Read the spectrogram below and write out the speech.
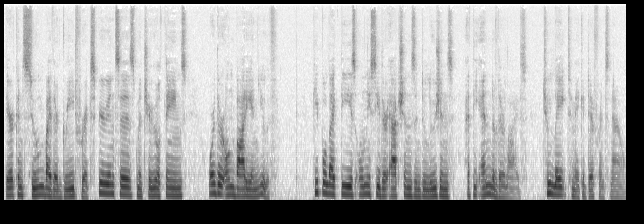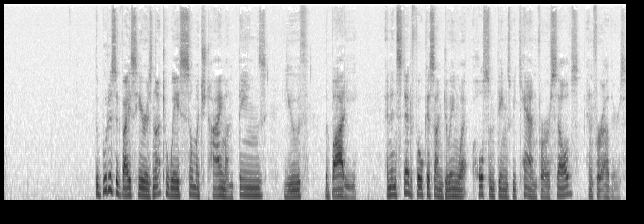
They are consumed by their greed for experiences, material things, or their own body and youth. People like these only see their actions and delusions at the end of their lives, too late to make a difference now. The Buddha's advice here is not to waste so much time on things, youth, the body, and instead focus on doing what wholesome things we can for ourselves and for others.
